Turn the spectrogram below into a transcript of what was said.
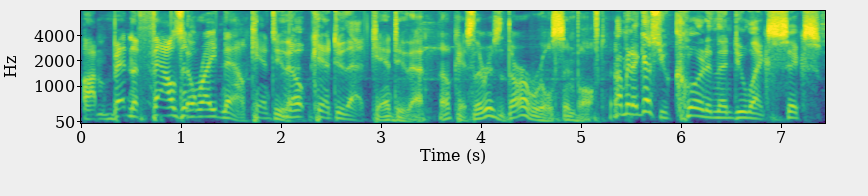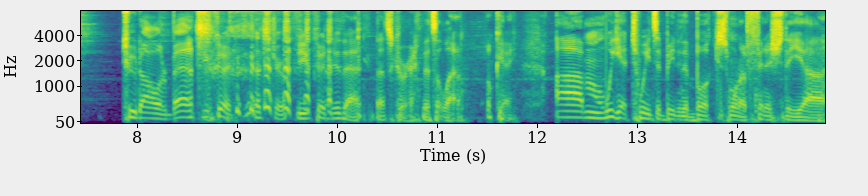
I'm betting a thousand right now. Can't do that. Nope, can't do that. Can't do that. Okay, so there is there are rules involved. I mean, I guess you could, and then do like six two dollar bets. Good. That's true. You could do that. That's correct. That's allowed. Okay. Um, we get tweets at beating the book. Just want to finish the uh,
